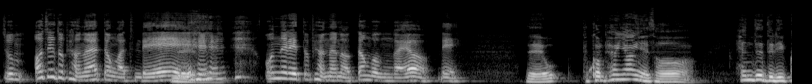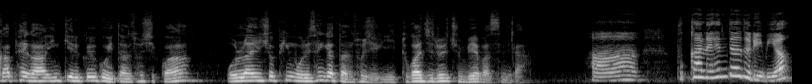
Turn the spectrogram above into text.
좀 어제도 변화였던 것 같은데 네. 오늘의 또 변화는 어떤 건가요? 네. 네, 오- 북한 평양에서 핸드드립 카페가 인기를 끌고 있다는 소식과 온라인 쇼핑몰이 생겼다는 소식 이 두 가지를 준비해봤습니다. 아, 북한의 핸드드립이요?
